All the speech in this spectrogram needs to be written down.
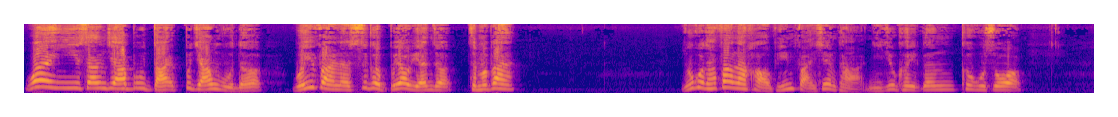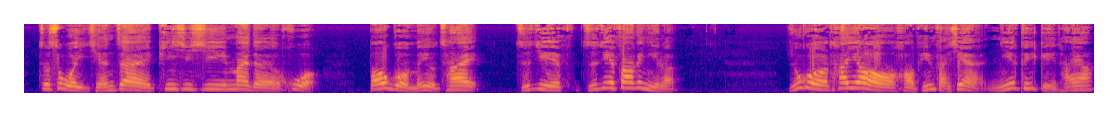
万一商家不打不讲武德，违反了四个不要原则怎么办？如果他放了好评返现卡，你就可以跟客户说：“这是我以前在拼夕夕卖的货，包裹没有拆，直接直接发给你了。”如果他要好评返现，你也可以给他呀。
